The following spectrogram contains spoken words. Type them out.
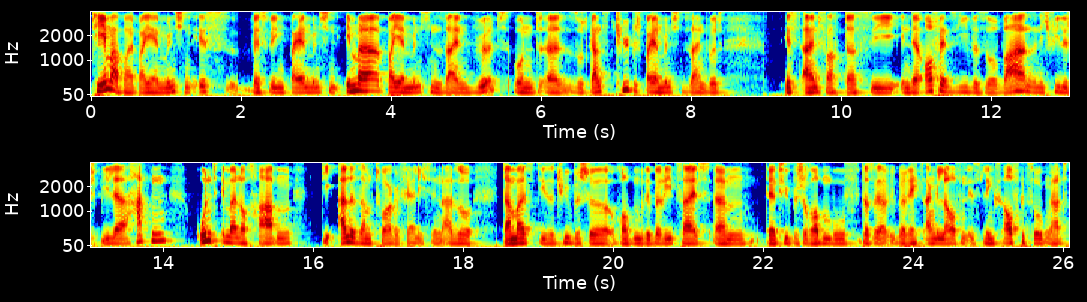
Thema bei Bayern München ist, weswegen Bayern München immer Bayern München sein wird und äh, so ganz typisch Bayern München sein wird, ist einfach, dass sie in der Offensive so wahnsinnig viele Spieler hatten und immer noch haben, die allesamt torgefährlich sind. Also damals diese typische Robben-Ribéry-Zeit, ähm, der typische Robben-Move, dass er über rechts angelaufen ist, links aufgezogen hat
